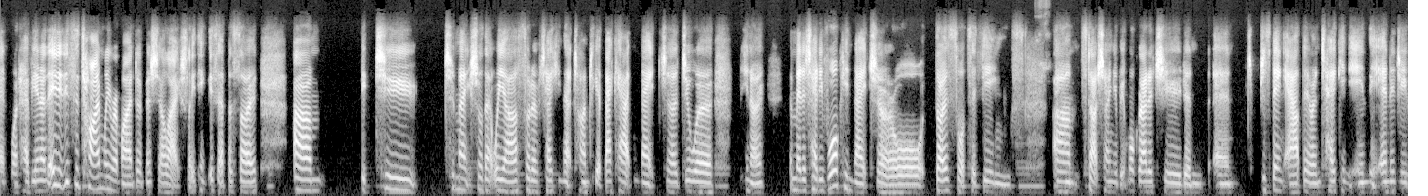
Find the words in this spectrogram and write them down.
and what have you. And it is a timely reminder, Michelle. I actually think this episode um, to to make sure that we are sort of taking that time to get back out in nature, do a you know a meditative walk in nature or those sorts of things. Um, start showing a bit more gratitude and and just being out there and taking in the energy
